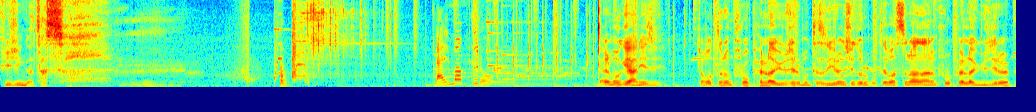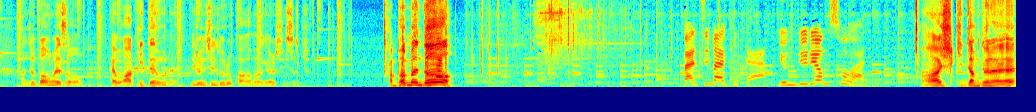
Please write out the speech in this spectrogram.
귀신 같았어. 날먹드로 날먹이 아니지. 저것들은 프로펠러 유지를 못해서 이런 시도를 못해봤으나 나는 프로펠러 유지를 안전빵으로 해서 해왔기 때문에 이런 시도를 과감하게 할 수 있었죠. 한 판만 더! 마지막이다. 윤두령 소환. 아이씨 긴장되네.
